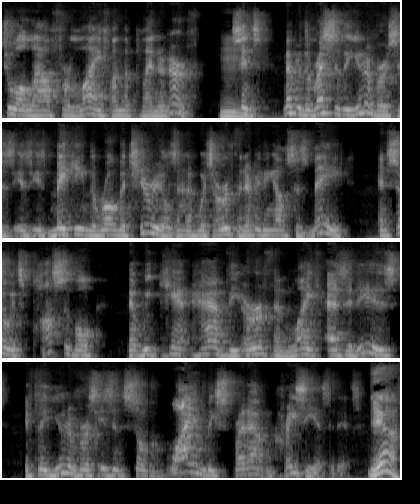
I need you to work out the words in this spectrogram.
to allow for life on the planet Earth. Hmm. Since remember, the rest of the universe is, is is making the raw materials out of which Earth and everything else is made, and so it's possible that we can't have the Earth and life as it is if the universe isn't so widely spread out and crazy as it is. Yeah,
